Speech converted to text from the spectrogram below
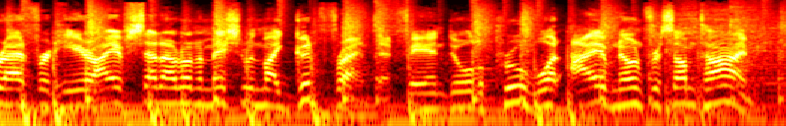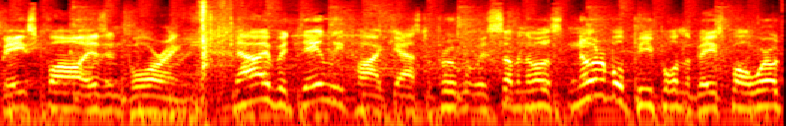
Bradford here. I have set out on a mission with my good friends at FanDuel to prove what I have known for some time baseball isn't boring. Now I have a daily podcast to prove it with some of the most notable people in the baseball world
